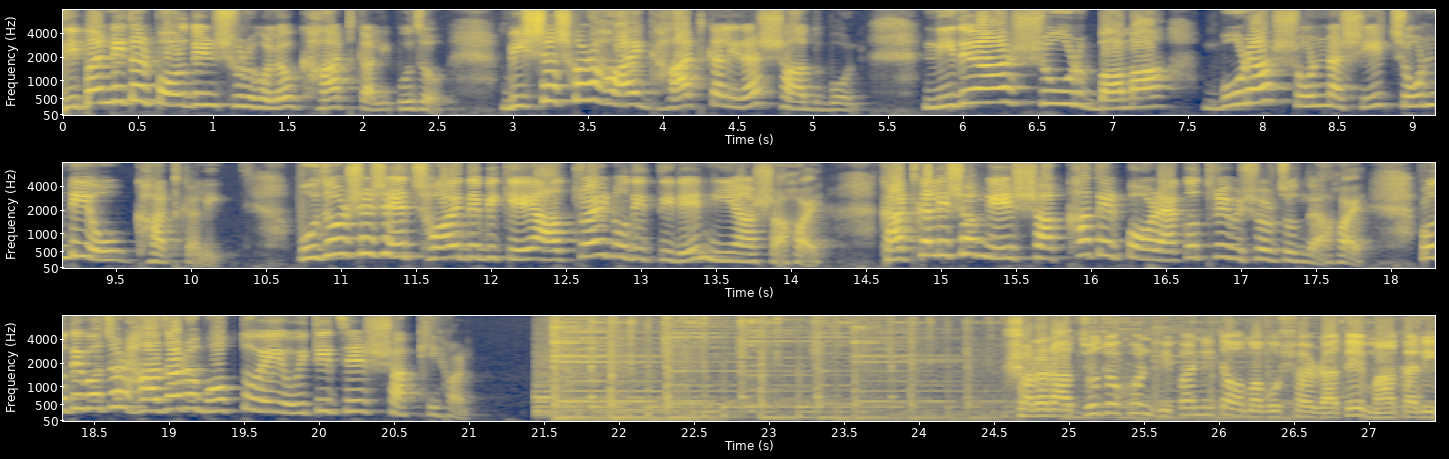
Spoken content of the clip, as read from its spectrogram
দীপান্বিতার পরদিন শুরু হলো ঘাট কালী পুজো। বিশ্বাস করা হয় ঘাট কালীরা সাত বোন। নিদেয়া সুর, বামা, বুড়া, সন্ন্যাসী, চণ্ডী ও ঘাটকালী। পুজোর শেষে ছয় দেবীকে আত্রাই নদীর তীরে নিয়ে আসা হয়। ঘাটকালীর সঙ্গে সাক্ষাতের পর একত্রে বিসর্জন দেওয়া হয়। প্রতি বছর হাজারো ভক্ত এই ঐতিহ্যের সাক্ষী হন। সারা রাজ্য যখন দীপান্বিতা অমাবস্যার রাতে মা কালী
